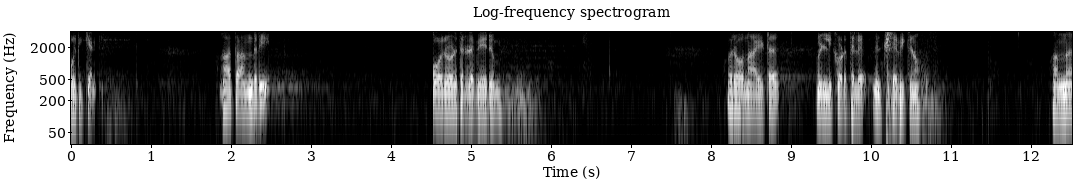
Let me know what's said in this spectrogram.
ഓദിക്കൻ ആ തന്ത്രി ഓരോരുത്തരുടെ പേരും ഓരോന്നായിട്ട് വെള്ളിക്കുടത്തിൽ നിക്ഷേപിക്കണു. അന്ന്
